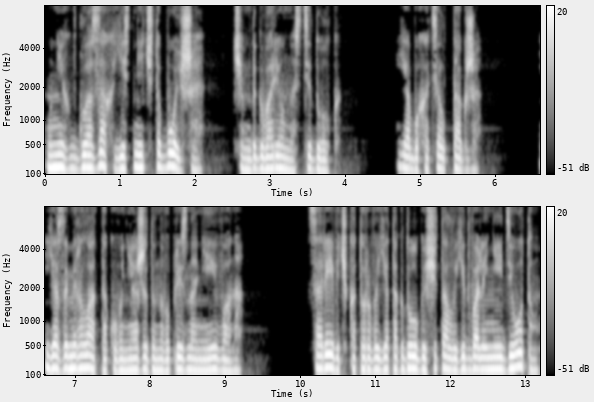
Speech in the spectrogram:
У них в глазах есть нечто большее, чем договоренность и долг. Я бы хотел так же. Я замерла от такого неожиданного признания Ивана. Царевич, которого я так долго считала едва ли не идиотом,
